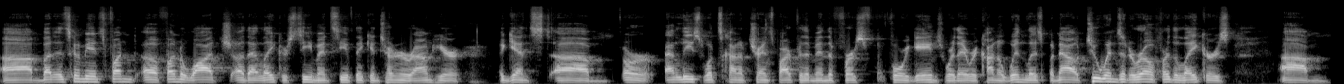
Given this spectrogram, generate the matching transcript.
Um, but it's going to be it's fun uh, fun to watch uh, that Lakers team and see if they can turn it around here against um, or at least what's kind of transpired for them in the first four games where they were kind of winless. But now two wins in a row for the Lakers. Um,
